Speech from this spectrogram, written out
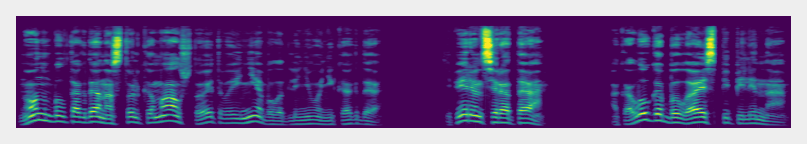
Но он был тогда настолько мал, что этого и не было для него никогда. Теперь он сирота, а Калуга была испепелена.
